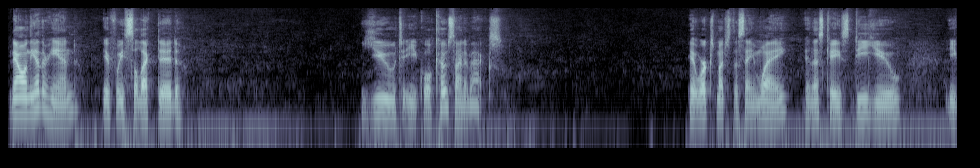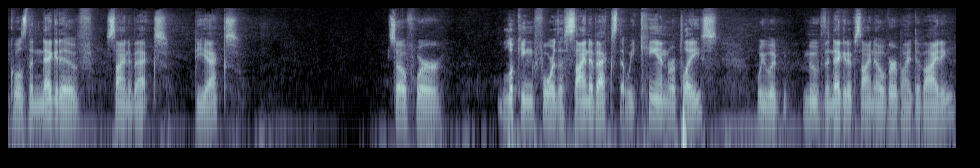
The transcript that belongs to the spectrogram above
Now on the other hand, if we selected u to equal cosine of x, it works much the same way. In this case, du equals the negative sine of x dx. So if we're looking for the sine of x that we can replace, we would move the negative sign over by dividing,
